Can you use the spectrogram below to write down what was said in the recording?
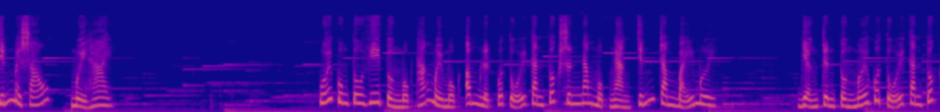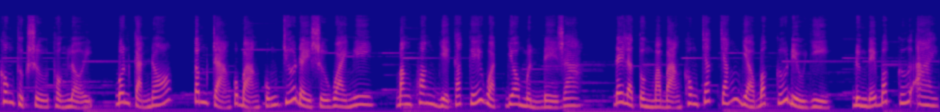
96 12 Cuối cung tu vi tuần 1 tháng 11 âm lịch của tuổi canh tuất sinh năm 1970 Dận trình tuần mới của tuổi canh tuất không thực sự thuận lợi. Bên cạnh đó, tâm trạng của bạn cũng chứa đầy sự hoài nghi Băn khoăn về các kế hoạch do mình đề ra. Đây là tuần mà bạn không chắc chắn vào bất cứ điều gì Đừng để bất cứ ai,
